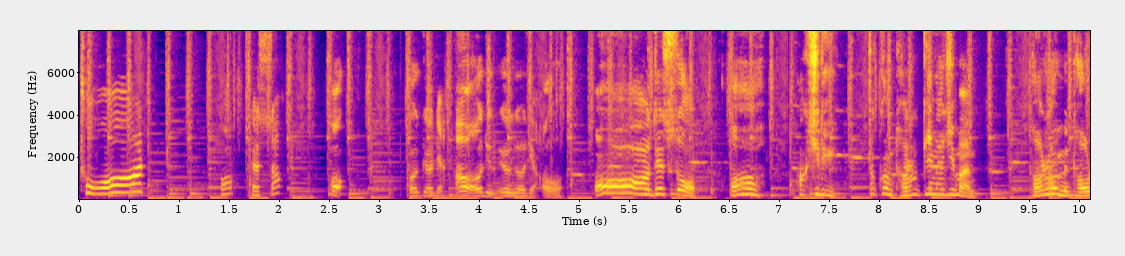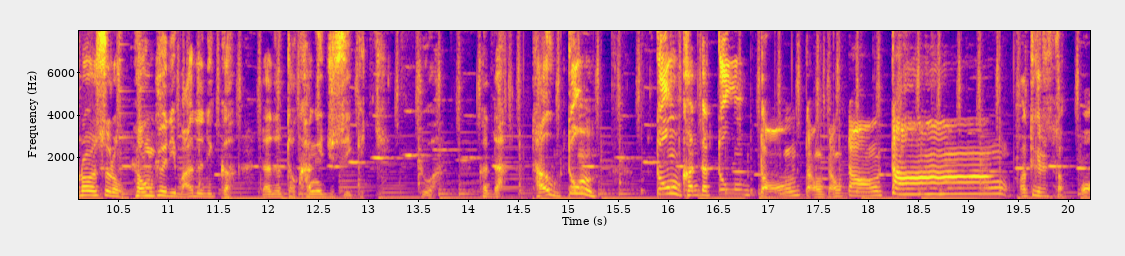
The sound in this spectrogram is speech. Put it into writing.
좋아. 어, 됐어? 어 어디 어디야? 어 어디 여기 어디야? 어, 어 됐어. 어 확실히 조금 더럽긴 하지만 더러우면 더러울수록 병균이 많으니까 나는 더 강해질 수 있겠지. 좋아 간다. 다음 똥. 똥 간다. 똥똥똥똥똥똥. 어떻게 됐어? 어?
